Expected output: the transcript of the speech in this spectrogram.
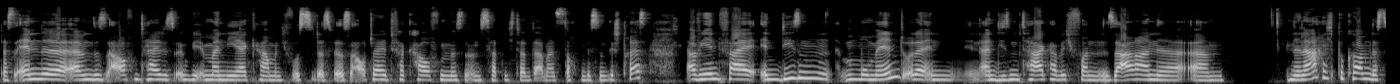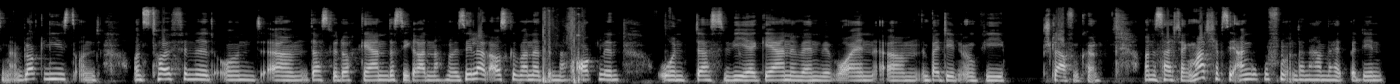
das Ende ähm, des Aufenthaltes irgendwie immer näher kam und ich wusste, dass wir das Auto halt verkaufen müssen und es hat mich dann damals doch ein bisschen gestresst. Auf jeden Fall in diesem Moment oder in, in an diesem Tag habe ich von Sarah eine ähm, eine Nachricht bekommen, dass sie meinen Blog liest und uns toll findet und ähm, dass wir doch gern, dass sie gerade nach Neuseeland ausgewandert sind, nach Auckland und dass wir gerne, wenn wir wollen, ähm, bei denen irgendwie schlafen können. Und das habe ich dann gemacht. Ich habe sie angerufen und dann haben wir halt bei denen,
